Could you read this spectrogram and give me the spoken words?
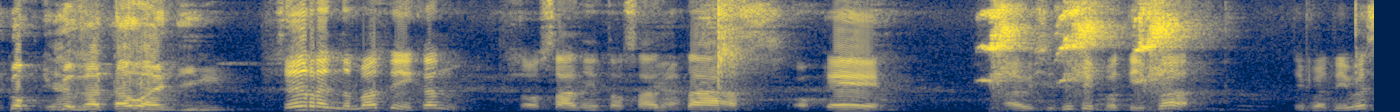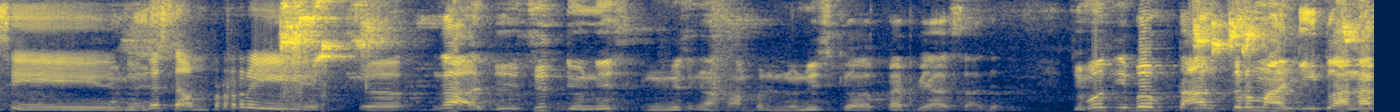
kok juga nggak tahu anjing Saya random banget nih kan Tosan nih, Tosan Ya. tas. Oke. Habis itu tiba-tiba tiba-tiba si Nunes nyamperin. ya, nggak justru Nunis Nunis nggak sampai Nunis ke Pep biasa aja cuma tiba tantrum anjing itu anak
